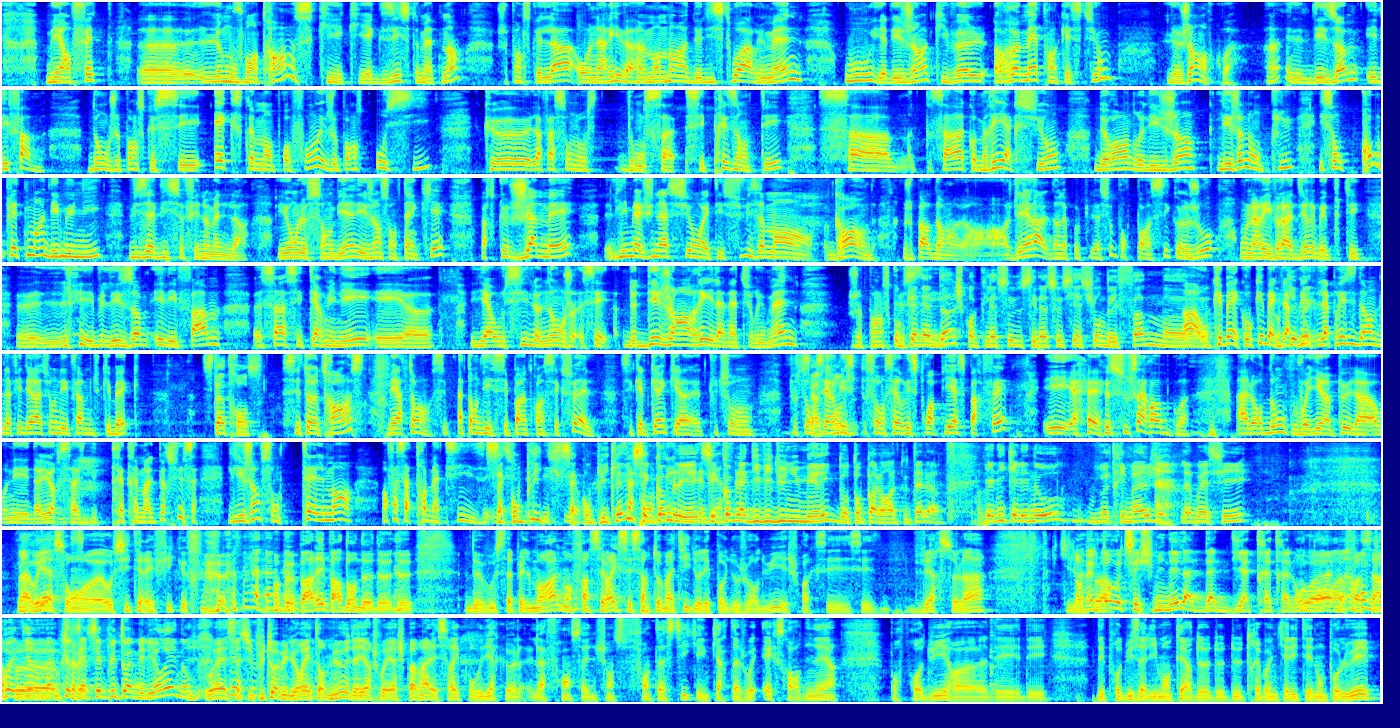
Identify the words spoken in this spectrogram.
mais en fait, euh, le mouvement trans qui, qui, existe maintenant, je pense que là, on arrive à un moment de l'histoire humaine où il y a des gens qui veulent remettre en question le genre, quoi, hein, des hommes et des femmes. Donc je pense que c'est extrêmement profond et je pense aussi que la façon dont, ça s'est présenté, ça, ça, a comme réaction de rendre les gens, les gens non plus, ils sont complètement démunis vis-à-vis -vis ce phénomène-là. Et on le sent bien, les gens sont inquiets parce que jamais l'imagination a été suffisamment grande, je parle en général dans la population, pour penser qu'un jour, on arriverait à dire, eh bien, écoutez, euh, les, hommes et les femmes, euh, ça, c'est terminé. Et euh, il y a aussi le non, c'est de dégenrer la nature humaine. Je pense que Au Canada, je crois que c'est l'association des femmes. Ah, au Québec, au Québec. la, présidente de la Fédération des femmes du Québec c'est un trans. C'est un trans, mais attends, attendez, c'est pas un transsexuel. C'est quelqu'un qui a tout son, tout son service, son service trois pièces parfait et sous sa robe, quoi. Alors donc, vous voyez un peu là, on est d'ailleurs, ça très très mal perçu. Ça, les gens sont tellement, enfin, ça traumatise. Ça complique, ça complique la vie. C'est comme les, c'est comme l'individu numérique dont on parlera tout à l'heure. Yannick Aleno, votre image, la voici. Bah oui, elles sont euh, aussi terrifiques on peut parler, pardon, de, de, de, vous taper le moral. Mais enfin, c'est vrai que c'est symptomatique de l'époque d'aujourd'hui et je crois que c'est vers cela qu'il va En même temps, ces cheminées là, datent d'il y a très très longtemps. Hein. on pourrait dire même que ça s'est plutôt amélioré, non? Oui, ça s'est plutôt amélioré, tant mieux. D'ailleurs, je voyage pas mal et c'est vrai que pour vous dire que la France a une chance fantastique et une carte à jouer extraordinaire pour produire euh, des, des, des produits alimentaires de, de, très bonne qualité non pollués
